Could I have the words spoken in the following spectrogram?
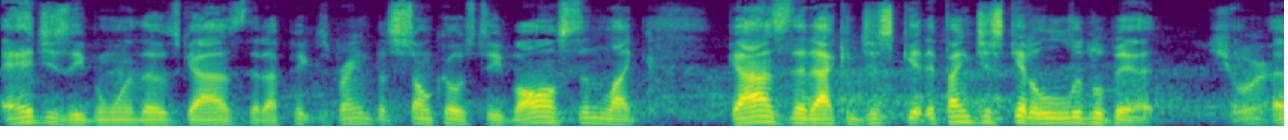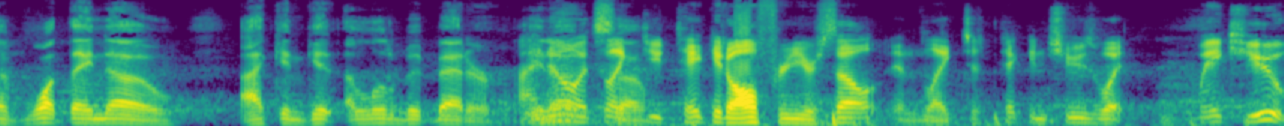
Edge is even one of those guys that I picked his brain. But Stone Cold Steve Austin, like guys that I can just get if I can just get a little bit Sure. of what they know, I can get a little bit better. I you know, it's so. like you take it all for yourself and like just pick and choose what makes you.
